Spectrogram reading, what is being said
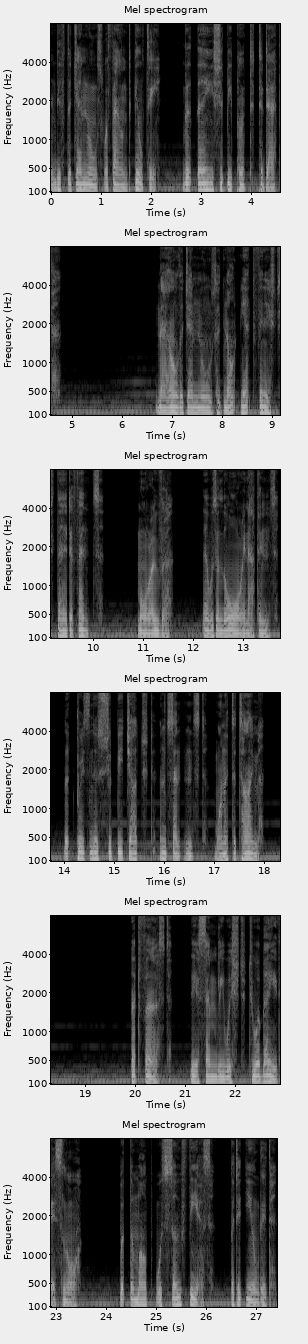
and if the generals were found guilty, that they should be put to death. Now the generals had not yet finished their defence. Moreover, there was a law in Athens that prisoners should be judged and sentenced one at a time. At first, the assembly wished to obey this law, but the mob was so fierce that it yielded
